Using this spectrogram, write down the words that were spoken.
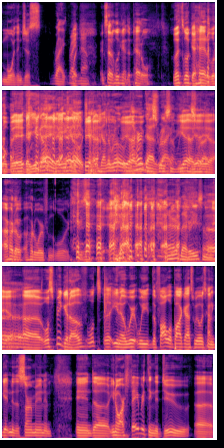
more than just right. right now. instead of looking at the pedal let's look ahead a little bit There you go. There you go. Travel down the road. Yeah. I heard That's that right. recently. yeah That's yeah right. yeah i heard a I heard a word from the lord i heard that recently yeah. Uh, well, speaking of, we'll t- uh, you know, we we the follow up podcast. We always kind of get into the sermon, and and uh, you know, our favorite thing to do, uh,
